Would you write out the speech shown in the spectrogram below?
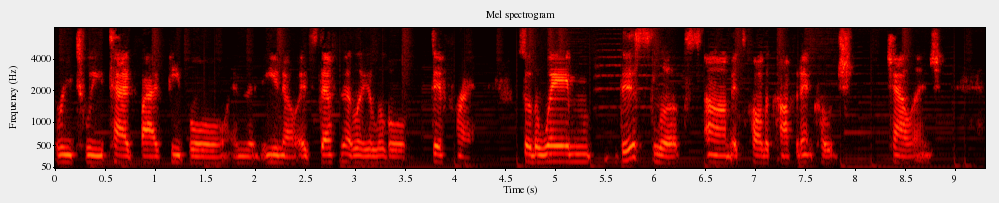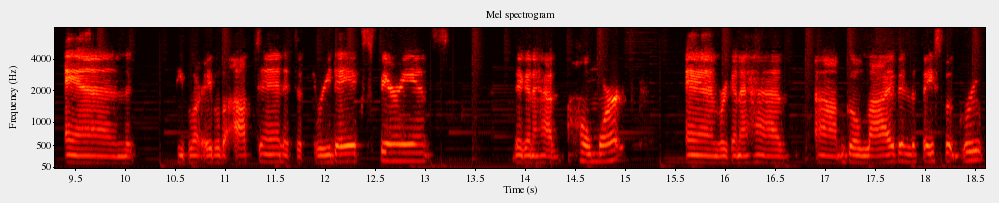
retweet, tag five people, and you know it's definitely a little different. So the way this looks, um, it's called the Confident Coach Challenge, and people are able to opt in. It's a three-day experience. They're going to have homework, and we're going to have um, go live in the Facebook group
